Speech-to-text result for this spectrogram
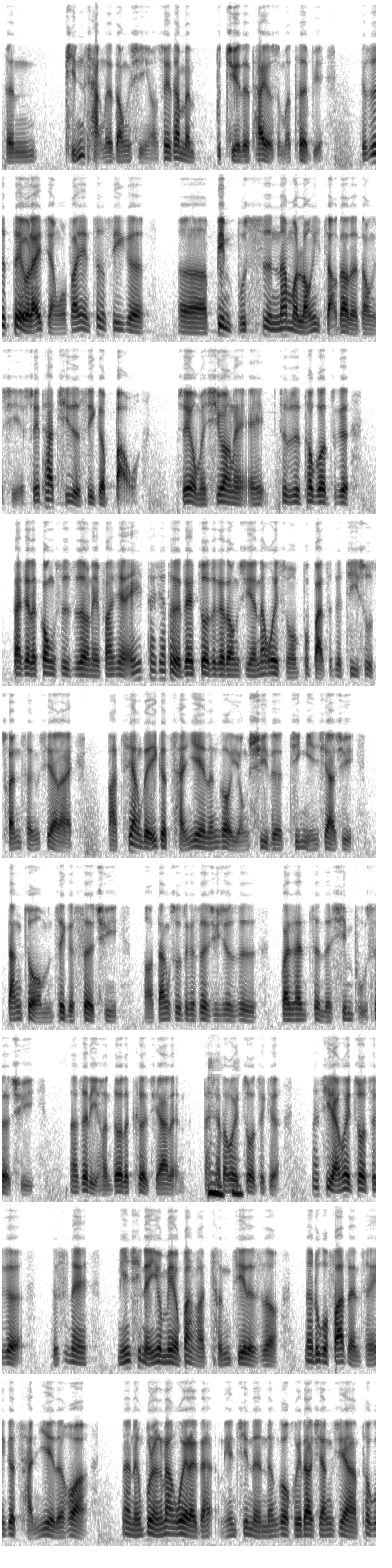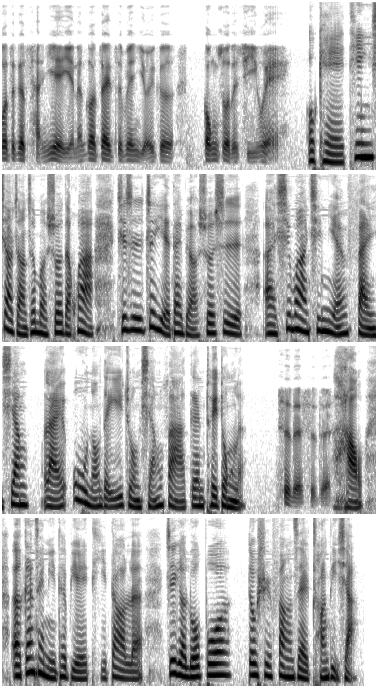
很平常的东西哦，所以他们不觉得它有什么特别。可是对我来讲，我发现这是一个呃，并不是那么容易找到的东西，所以它其实是一个宝。所以我们希望呢，哎，是不是透过这个大家的共识之后呢，发现哎，大家都有在做这个东西啊，那为什么不把这个技术传承下来，把这样的一个产业能够永续的经营下去，当做我们这个社区啊，当初这个社区就是关山镇的新浦社区，那这里很多的客家人，大家都会做这个。那既然会做这个，可是呢？年轻人又没有办法承接的时候，那如果发展成一个产业的话，那能不能让未来的年轻人能够回到乡下，透过这个产业也能够在这边有一个工作的机会？OK，听校长这么说的话，其实这也代表说是呃，希望青年返乡来务农的一种想法跟推动了。是的，是的。好，呃，刚才你特别提到了这个萝卜都是放在床底下。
